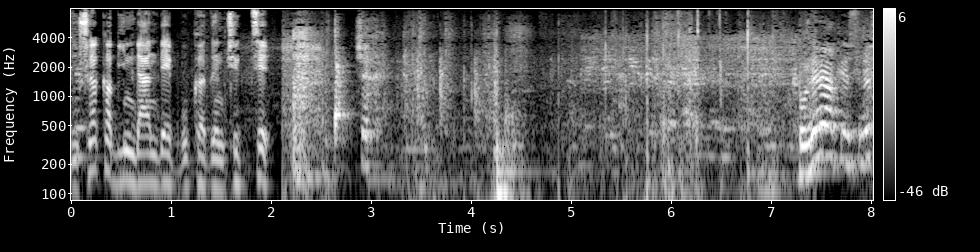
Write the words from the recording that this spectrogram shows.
duşakabinden de bu kadın çıktı. Çık. Burada ne yapıyorsunuz?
